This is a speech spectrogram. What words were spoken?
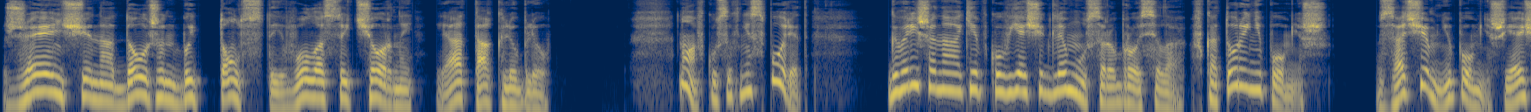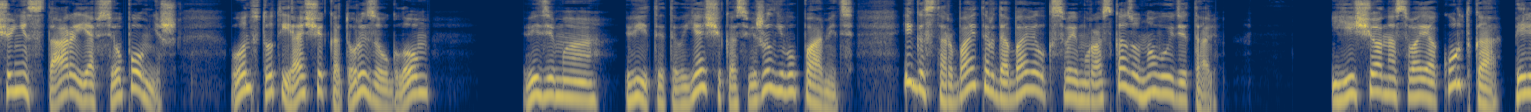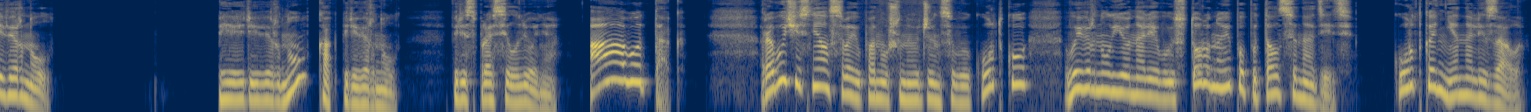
Женщина должен быть толстый, волосы черные. Я так люблю». Ну, о вкусах не спорят. Говоришь, она кепку в ящик для мусора бросила, в который не помнишь. Зачем не помнишь? Я еще не старый, я все помнишь. Вон в тот ящик, который за углом. Видимо, вид этого ящика освежил его память, и гастарбайтер добавил к своему рассказу новую деталь. Еще она своя куртка перевернул. «Перевернул? Как перевернул?» — переспросил Леня. «А вот так». Рабочий снял свою поношенную джинсовую куртку, вывернул ее на левую сторону и попытался надеть. Куртка не налезала.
